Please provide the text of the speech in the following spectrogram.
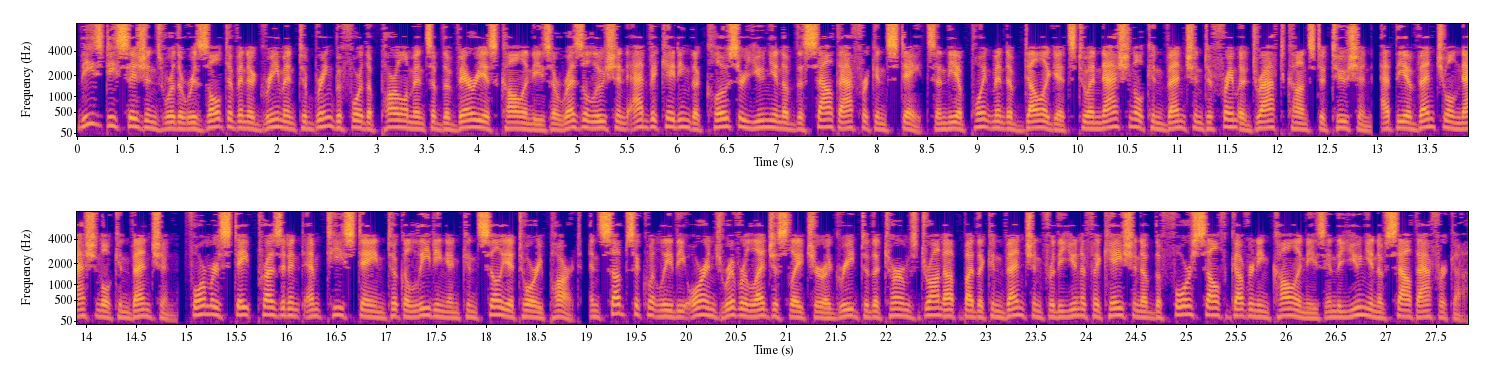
These decisions were the result of an agreement to bring before the parliaments of the various colonies a resolution advocating the closer union of the South African states and the appointment of delegates to a national convention to frame a draft constitution. At the eventual national convention, former state president M. T. Steyn took a leading and conciliatory part, and subsequently the Orange River legislature agreed to the terms drawn up by the Convention for the Unification of the four self-governing colonies in the Union of South Africa.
